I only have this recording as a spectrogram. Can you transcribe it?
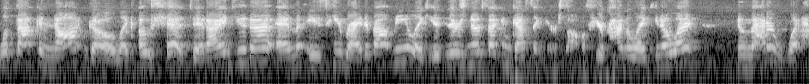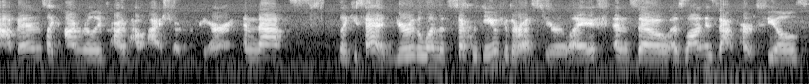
look back and not go like oh shit did i do that? And is he right about me? Like it, there's no second guessing yourself. You're kind of like you know what? No matter what happens like i'm really proud of how i showed up here. And that's like you said you're the one that's stuck with you for the rest of your life. And so as long as that part feels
